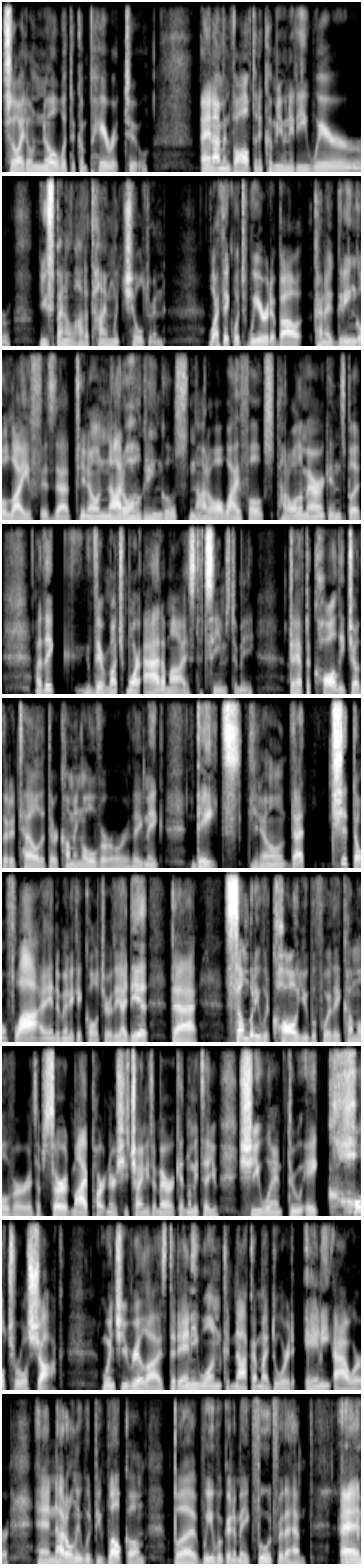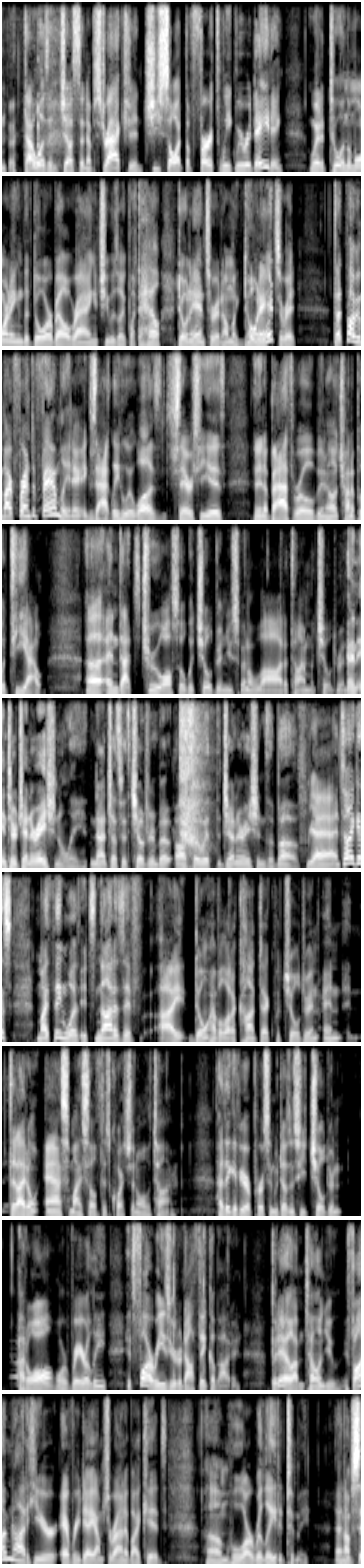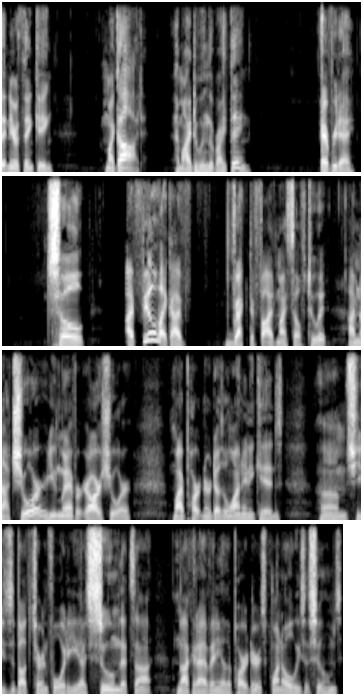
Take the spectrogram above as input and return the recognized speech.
So I don't know what to compare it to. And I'm involved in a community where you spend a lot of time with children. I think what's weird about kind of gringo life is that, you know, not all gringos, not all white folks, not all Americans, but I think they're much more atomized, it seems to me. They have to call each other to tell that they're coming over or they make dates, you know, that shit don't fly in Dominican culture. The idea that somebody would call you before they come over. It's absurd. My partner, she's Chinese American. Let me tell you, she went through a cultural shock when she realized that anyone could knock at my door at any hour and not only would be welcome, but we were going to make food for them. And that wasn't just an abstraction. She saw it the first week we were dating. When at two in the morning, the doorbell rang and she was like, What the hell? Don't answer it. And I'm like, Don't answer it that's probably my friends and family, and exactly who it was. There she is in a bathrobe, you know, trying to put tea out. Uh, and that's true also with children. You spend a lot of time with children. And intergenerationally, not just with children, but also with the generations above. Yeah. And so I guess my thing was it's not as if I don't have a lot of contact with children and that I don't ask myself this question all the time. I think if you're a person who doesn't see children at all or rarely, it's far easier to not think about it. But yeah, I'm telling you, if I'm not here every day, I'm surrounded by kids um, who are related to me. And I'm sitting here thinking, my God, am I doing the right thing every day? So I feel like I've rectified myself to it. I'm not sure. You never are sure. My partner doesn't want any kids. Um, she's about to turn 40. I assume that's not, not going to have any other partners. One always assumes.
